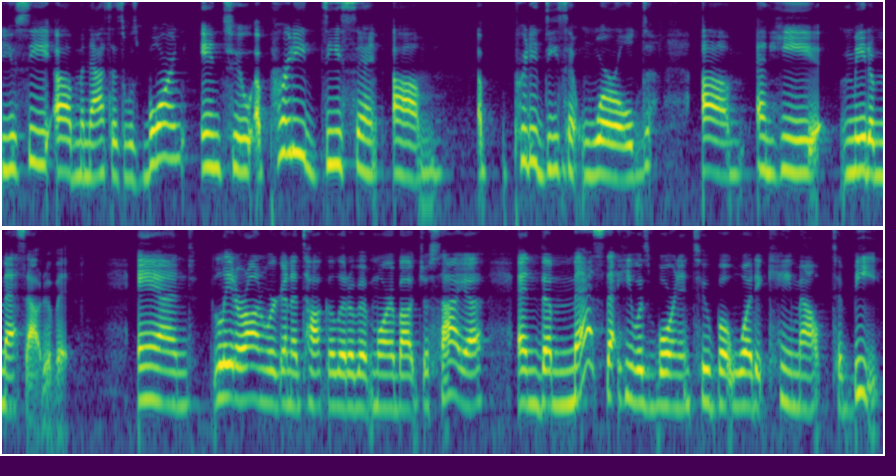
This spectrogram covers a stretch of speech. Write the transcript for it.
you see uh, Manasseh was born into a pretty decent um, a pretty decent world, um, and he made a mess out of it. And later on, we're going to talk a little bit more about Josiah and the mess that he was born into, but what it came out to be.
